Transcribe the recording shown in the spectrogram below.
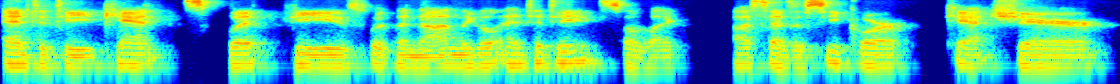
entity can't split fees with a non-legal entity. So like us as a C Corp can't share,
